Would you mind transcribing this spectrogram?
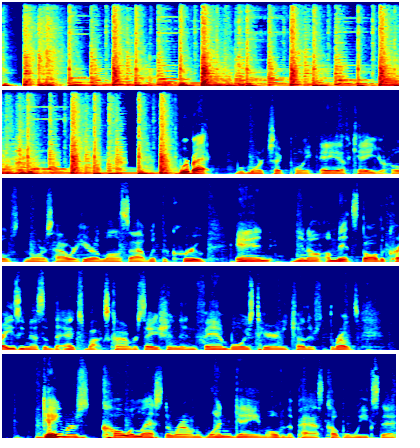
We're back with more Checkpoint AFK. Your host, Norris Howard, here alongside with the crew. And, you know, amidst all the craziness of the Xbox conversation and fanboys tearing each other's throats, gamers coalesced around one game over the past couple weeks that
